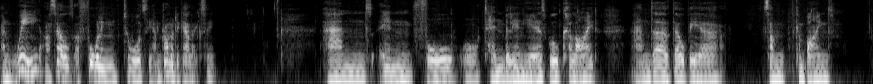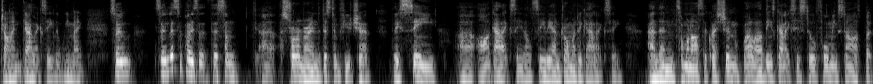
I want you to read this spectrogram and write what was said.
And we ourselves are falling towards the Andromeda galaxy. And in four or ten billion years, we'll collide, and uh, there'll be a some combined giant galaxy that we make. So, so let's suppose that there's some uh, astronomer in the distant future. They see uh, our galaxy, they'll see the Andromeda galaxy, and then someone asks the question, well, are these galaxies still forming stars? But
